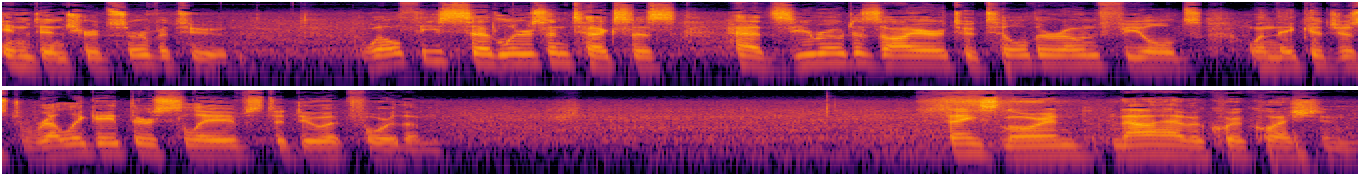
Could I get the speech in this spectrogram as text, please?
indentured servitude. Wealthy settlers in Texas had zero desire to till their own fields when they could just relegate their slaves to do it for them. Thanks, Lauren. Now I have a quick question.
